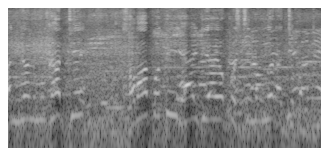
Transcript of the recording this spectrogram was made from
অঞ্জন মুখার্জি, সভাপতি এআইডিআই ও পশ্চিমবঙ্গ রাজ্য কমিটি।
